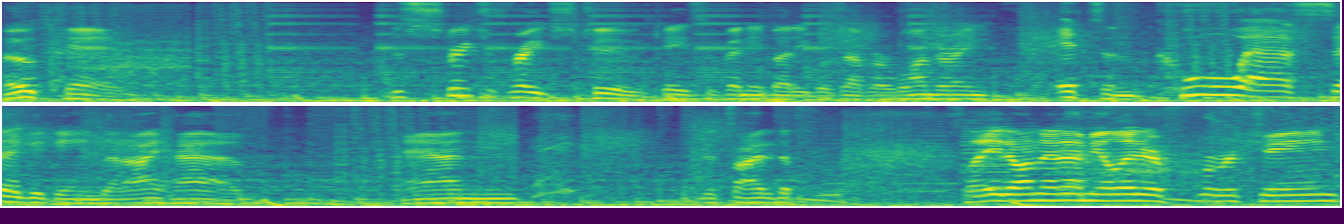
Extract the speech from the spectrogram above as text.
Okay. This is Streets of Rage 2, in case if anybody was ever wondering. It's a cool-ass Sega game that I have. And decided to play it on an emulator for a change.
